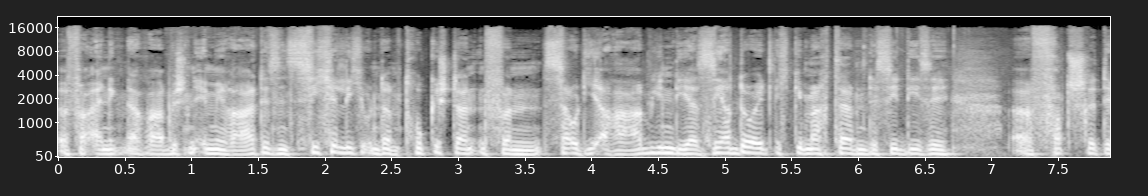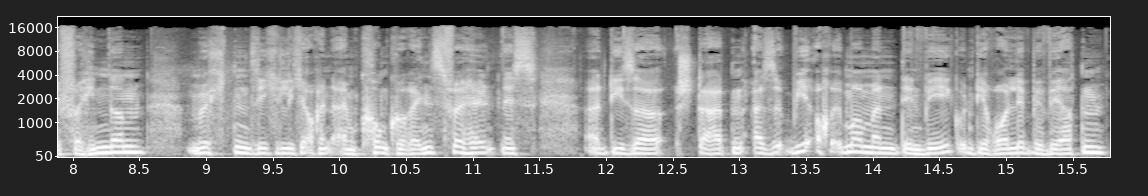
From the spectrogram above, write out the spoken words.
äh, Vereinigten Arabischen Emirate sind sicherlich unter dem Druck gestanden von Saudi-Arabien, die ja sehr deutlich gemacht haben, dass sie diese äh, Fortschritte verhindern möchten, sicherlich auch in einem Konkurrenzverhältnis äh, dieser Staaten. Also wie auch immer man den Weg und die Rolle bewerten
